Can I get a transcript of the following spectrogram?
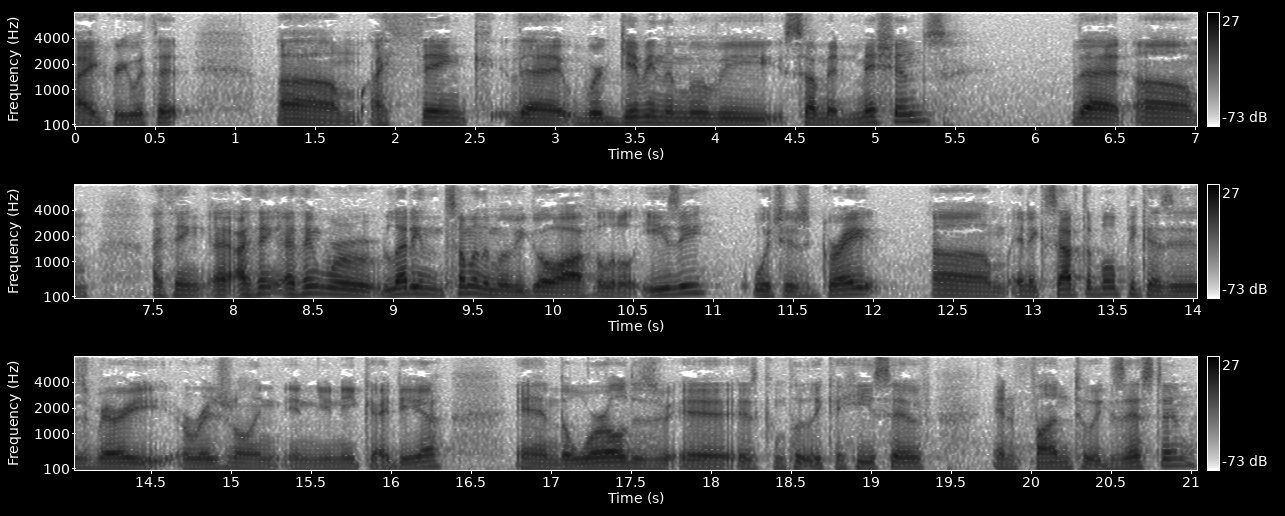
I agree with it. Um, I think that we're giving the movie some admissions that um, I think I think I think we're letting some of the movie go off a little easy, which is great um, and acceptable because it is very original and, and, unique idea, and the world is is completely cohesive and fun to exist in.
